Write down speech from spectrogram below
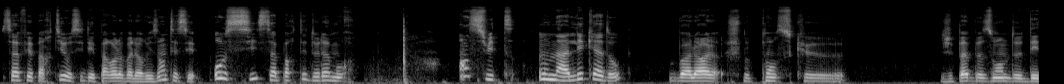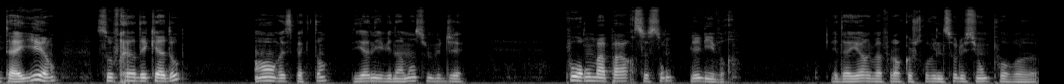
Ça fait partie aussi des paroles valorisantes et c'est aussi s'apporter de l'amour. Ensuite, on a les cadeaux. Bon, alors, je pense que j'ai pas besoin de détailler. Hein. S'offrir des cadeaux en respectant bien évidemment son budget. Pour ma part, ce sont les livres. Et d'ailleurs, il va falloir que je trouve une solution pour euh,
